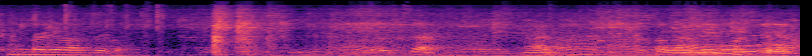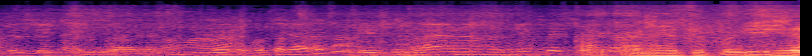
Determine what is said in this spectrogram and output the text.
ঠান্ডা গেলাম এখানে তো পয়সা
